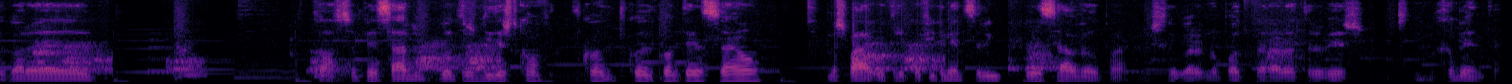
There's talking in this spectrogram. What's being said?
Agora. Estava-se a pensar outras medidas de, con- de con- de con- de contenção, mas pá, outro confinamento seria impensável. Pá. Isto agora não pode parar outra vez. Isto me rebenta.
